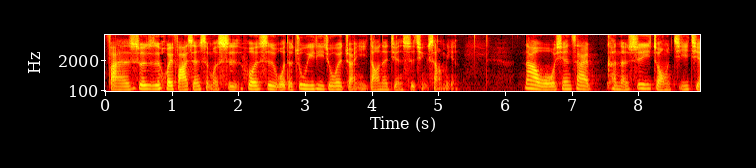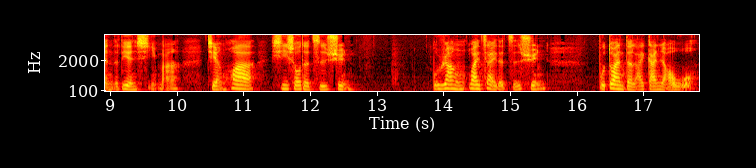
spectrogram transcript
反而就是会发生什么事，或者是我的注意力就会转移到那件事情上面。那我现在可能是一种极简的练习嘛，简化吸收的资讯，不让外在的资讯不断的来干扰我。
